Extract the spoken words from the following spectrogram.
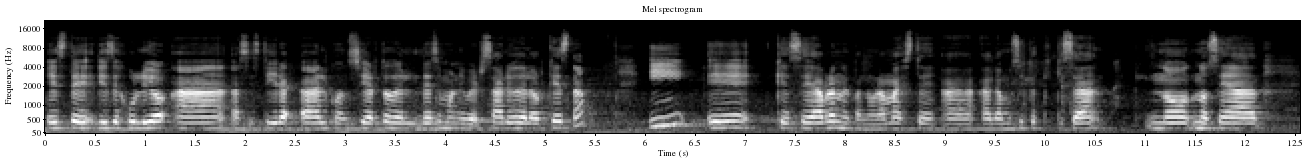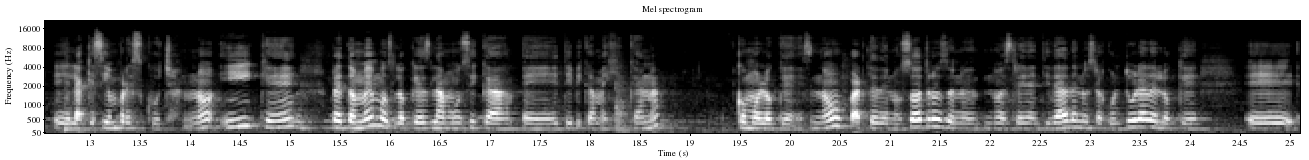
este 10 de julio a asistir al concierto del décimo aniversario de la orquesta y eh, que se abran el panorama este a, la música que quizá no, no sea eh, la que siempre escuchan, ¿no? Y que retomemos lo que es la música típica mexicana como lo que es, ¿no? Parte de nosotros, de nuestra identidad, de nuestra cultura, de lo que eh,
